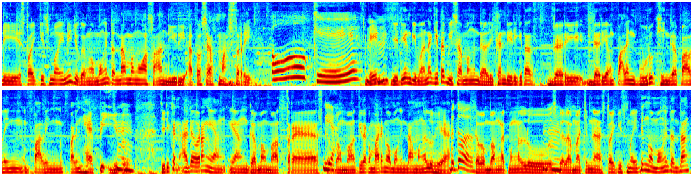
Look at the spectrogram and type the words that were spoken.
di stoikisme ini juga ngomongin tentang penguasaan diri atau self mastery. Oke. Okay. Jadi, -hmm. jadi yang di mana kita bisa mengendalikan diri kita dari dari yang paling buruk hingga paling paling paling happy gitu. Hmm. Jadi kan ada orang yang yang gampang banget stres, iya. gampang yeah. banget. Kita kemarin ngomongin tentang mengeluh ya. Betul. Gampang banget mengeluh hmm. segala macam. Nah, stoikisme itu ngomongin tentang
